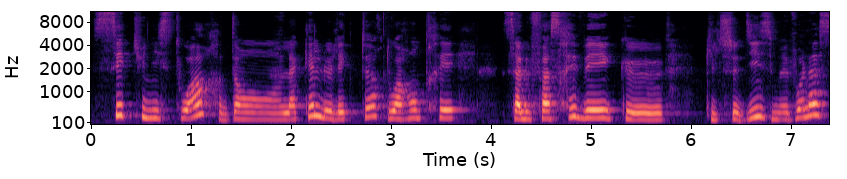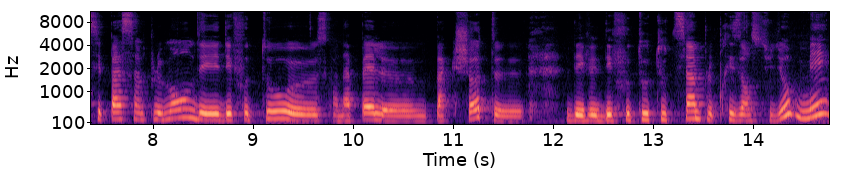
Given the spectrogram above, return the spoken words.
c'est une histoire dans laquelle le lecteur doit rentrer, ça le fasse rêver, que qu'il se dise mais voilà c'est pas simplement des, photos euh, ce qu'on appelle euh, backshot euh, des, photos toutes simples prises en studio mais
